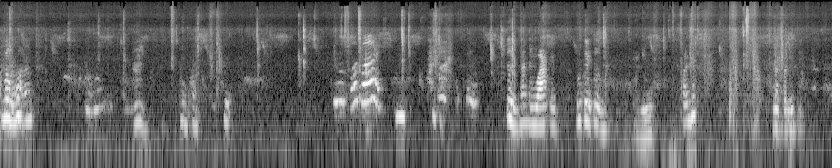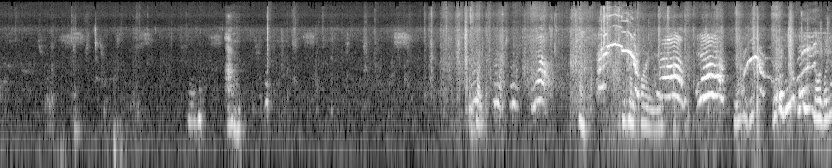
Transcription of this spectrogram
เบิ่งว่าตื่นท่านยังว่าตื่นตื่นตื่นนักปฏิบัติไม่ค่อยโดนไป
